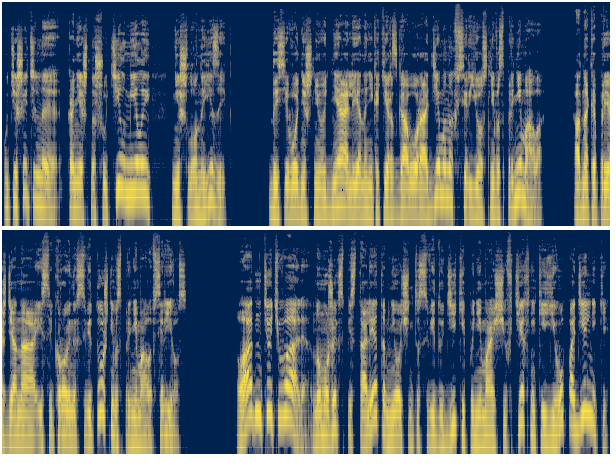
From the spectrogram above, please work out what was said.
Утешительное, конечно, шутил милый, не шло на язык. До сегодняшнего дня Лена никакие разговоры о демонах всерьез не воспринимала. Однако прежде она и свекровиных святош не воспринимала всерьез. Ладно, тетя Валя, но мужик с пистолетом, не очень-то с виду дикий, понимающий в технике, и его подельники.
